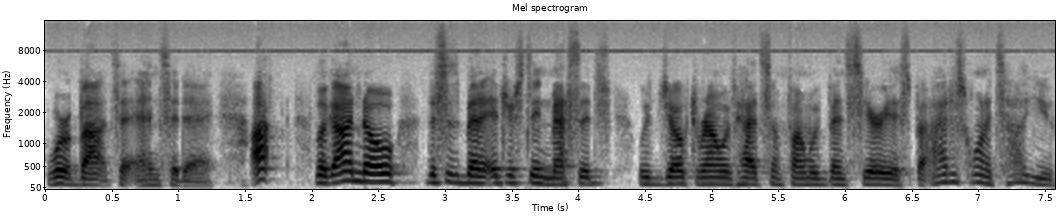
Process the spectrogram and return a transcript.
we're about to end today. I, look, I know this has been an interesting message. We've joked around, we've had some fun, we've been serious, but I just want to tell you,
